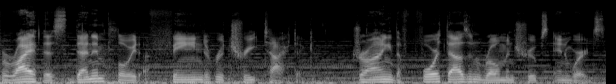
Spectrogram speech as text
Viriathus then employed a feigned retreat tactic, drawing the 4,000 Roman troops inwards,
